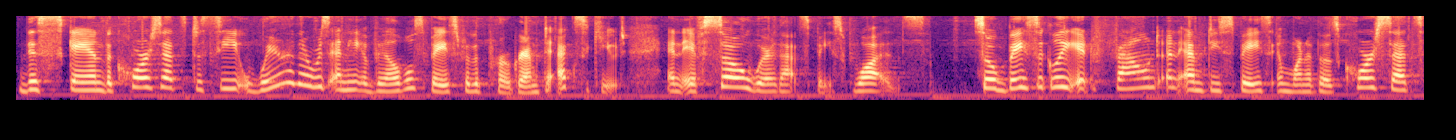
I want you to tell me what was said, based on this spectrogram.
This scanned the core sets to see where there was any available space for the program to execute, and if so, where that space was. So basically it found an empty space in one of those core sets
